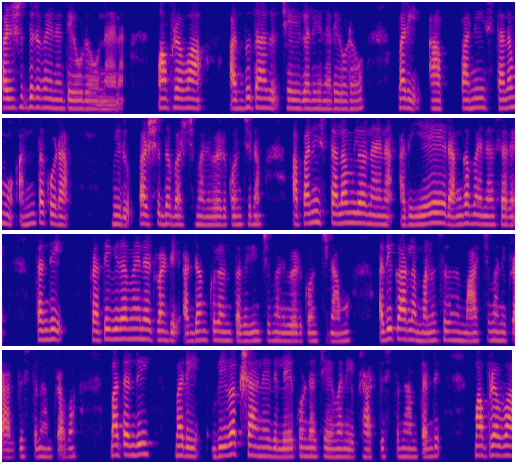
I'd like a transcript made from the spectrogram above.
పరిశుద్ధమైన దేవుడు ఉన్నాయన మా ప్రభా అద్భుతాలు చేయగలిగిన దేవుడు. మరి ఆ పని స్థలము అంతా కూడా మీరు పరిశుద్ధపరచమని వేడుకొంచున్నాం. ఆ పని స్థలంలోనైనా అది ఏ రంగమైనా సరే తండ్రి ప్రతి విధమైనటువంటి అడ్డంకులను తొలగించమని వేడుకొంచున్నాము. అధికారుల మనసులను మార్చమని ప్రార్థిస్తున్నాం ప్రభా. మా తండ్రి మరి వివక్ష అనేది లేకుండా చేయమని ప్రార్థిస్తున్నాం తండ్రి. మా ప్రభా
